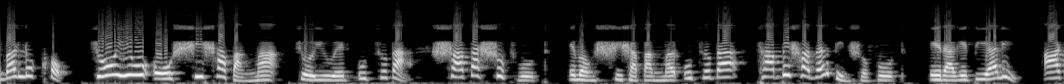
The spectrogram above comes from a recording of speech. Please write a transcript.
এবার লক্ষ্য। চৈউ ও সীসাপাংমা চৈউ এর উচ্চতা সাতাশশো ফুট এবং সীসাপাংমার উচ্চতা ছাব্বিশ হাজার তিনশো ফুট। এর আগে পিয়ালি আট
